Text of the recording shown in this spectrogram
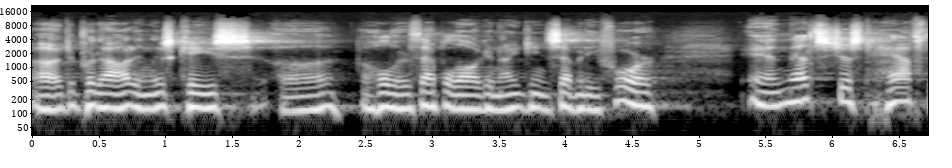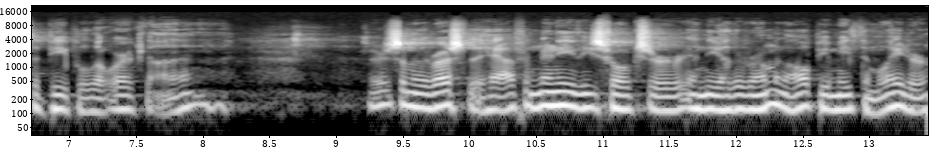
uh, to put out, in this case, uh, the Whole Earth Epilogue in 1974, and that's just half the people that worked on it. There's some of the rest of the half, and many of these folks are in the other room, and I'll help you meet them later.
